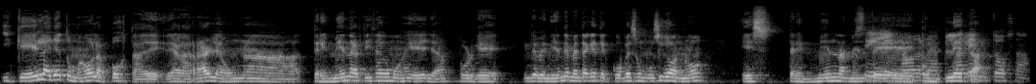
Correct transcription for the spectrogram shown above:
Y que él haya tomado la posta de, agarrarle a una tremenda artista como es ella, porque independientemente de que te ocupe su música o no, es tremendamente Sí, no, completa, talentosa.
